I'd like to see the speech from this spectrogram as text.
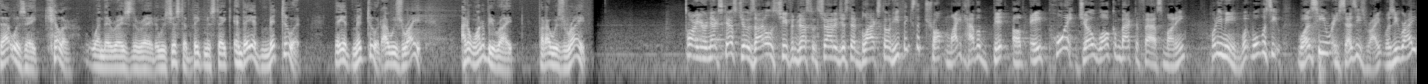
that was a killer when they raised the rate. It was just a big mistake, and they admit to it. They admit to it. I was right. I don't want to be right, but I was right. All right, your next guest, Joe Zidle, is chief investment strategist at Blackstone. He thinks that Trump might have a bit of a point. Joe, welcome back to Fast Money. What do you mean? What, what was he? Was he? He says he's right. Was he right?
